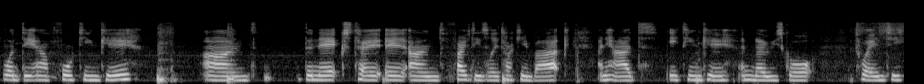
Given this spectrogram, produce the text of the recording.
one day I have 14k, and the next time, uh, and five days later I came back and he had 18k, and now he's got 20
